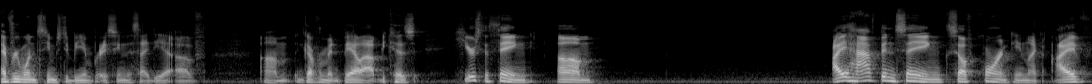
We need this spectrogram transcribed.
everyone seems to be embracing this idea of um, government bailout. Because here's the thing. Um, I have been saying self quarantine. Like I've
